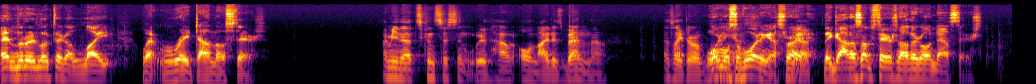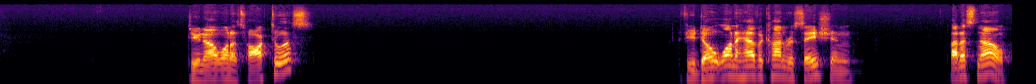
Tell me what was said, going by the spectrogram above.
It literally looked like a light went right down those stairs. I mean, that's consistent with how all night has been, though. That's like they're avoiding Almost us. avoiding us, right? Yeah. They got us upstairs, now they're going downstairs. Do you not want to talk to us? If you don't want to have a conversation, let us know.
